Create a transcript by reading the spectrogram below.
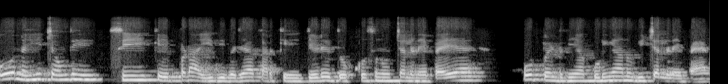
ਉਹ ਨਹੀਂ ਚਾਹੁੰਦੀ ਸੀ ਕਿ ਪੜ੍ਹਾਈ ਦੀ ਵਜ੍ਹਾ ਕਰਕੇ ਜਿਹੜੇ ਦੁੱਖ ਉਸ ਨੂੰ ਝੱਲਣੇ ਪਏ ਐ, ਉਹ ਪਿੰਡ ਦੀਆਂ ਕੁੜੀਆਂ ਨੂੰ ਵੀ ਝੱਲਣੇ ਪੈਣ।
